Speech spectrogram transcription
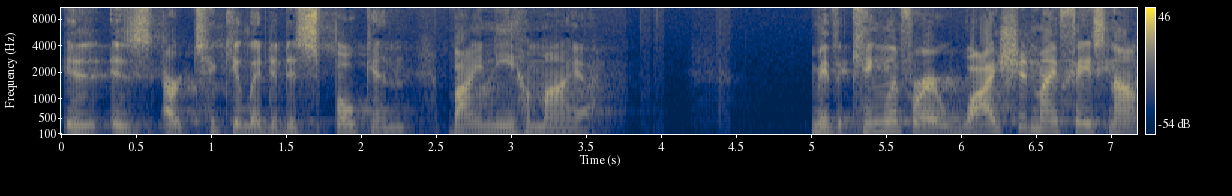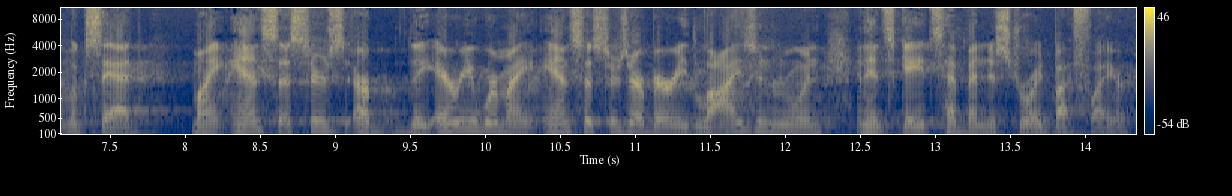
is, articulated, is spoken by Nehemiah. May the king live forever. Why should my face not look sad? My ancestors are, the area where my ancestors are buried lies in ruin, and its gates have been destroyed by fire.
